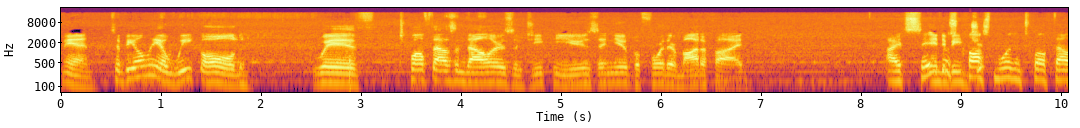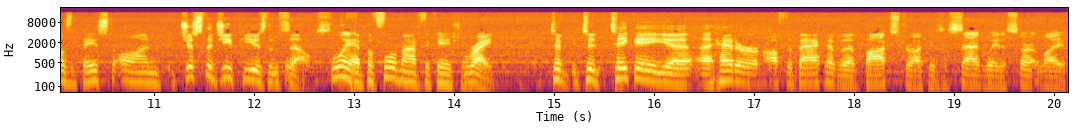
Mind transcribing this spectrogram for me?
Man, to be only a week old with twelve thousand dollars of GPUs in you before they're modified, I'd say And those be cost more than twelve thousand based on just the GPUs themselves. well, yeah, before modification. Right. To, to take a, uh, a header off the back of a box truck is a sad way to start life.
